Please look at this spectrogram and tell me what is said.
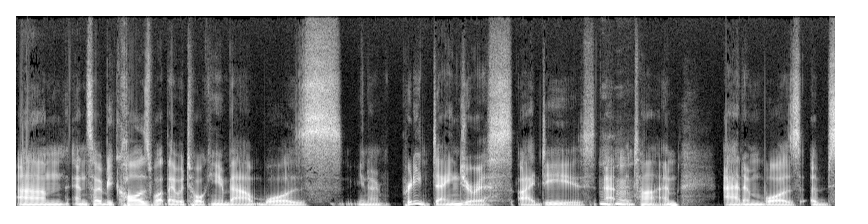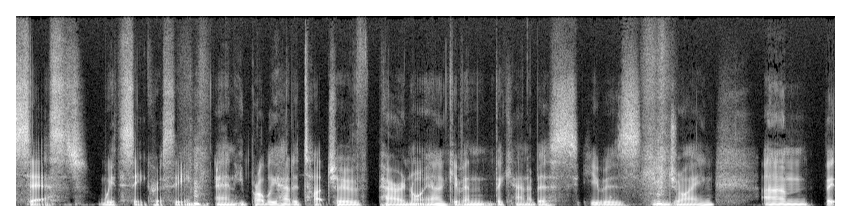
Um, and so, because what they were talking about was, you know, pretty dangerous ideas at the time, Adam was obsessed with secrecy. and he probably had a touch of paranoia given the cannabis he was enjoying. Um, but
